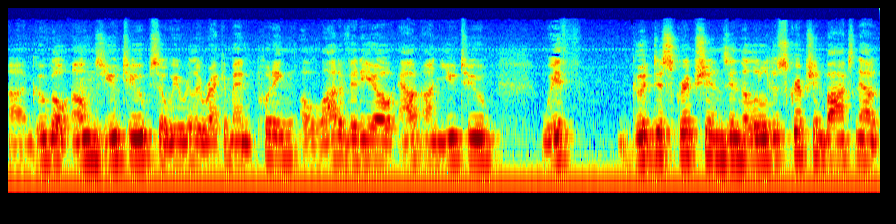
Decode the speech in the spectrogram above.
Uh, Google owns YouTube, so we really recommend putting a lot of video out on YouTube with good descriptions in the little description box. Now,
